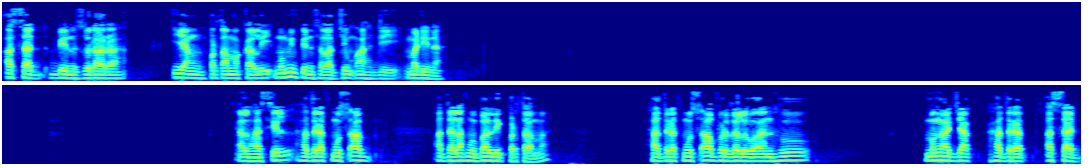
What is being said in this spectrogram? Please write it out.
Asad bin Zurarah yang pertama kali memimpin salat Jum'ah di Madinah. Alhasil, Hadrat Mus'ab adalah mubalik pertama. Hadrat Mus'ab radhiallahu anhu mengajak Hadrat Asad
